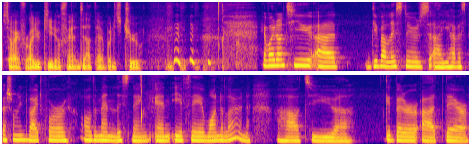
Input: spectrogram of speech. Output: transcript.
Sorry for all you keto fans out there, but it's true. hey, why don't you uh, give our listeners, uh, you have a special invite for all the men listening, and if they want to learn how to uh, get better at their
